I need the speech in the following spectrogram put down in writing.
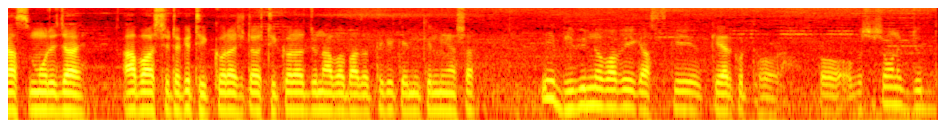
গাছ মরে যায়। আবার সেটাকে ঠিক করা, সেটা ঠিক করার জন্য আবার বাজার থেকে কেমিক্যাল নিয়ে আসা। এই বিভিন্নভাবে গাছকে কেয়ার করতে হয়। তো অবশেষে অনেক যুদ্ধ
